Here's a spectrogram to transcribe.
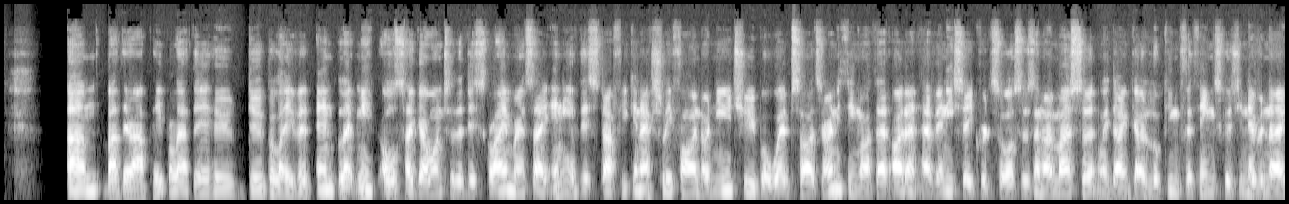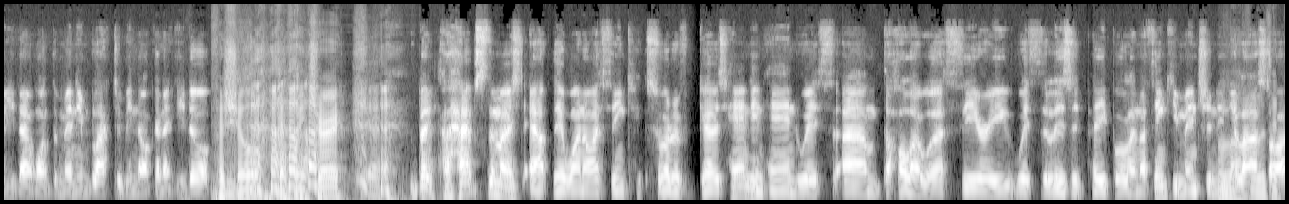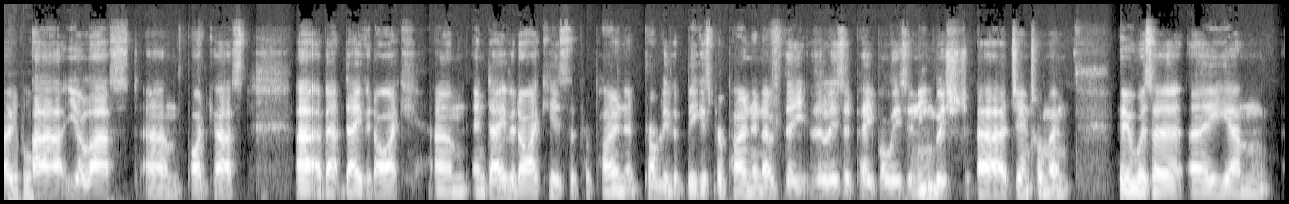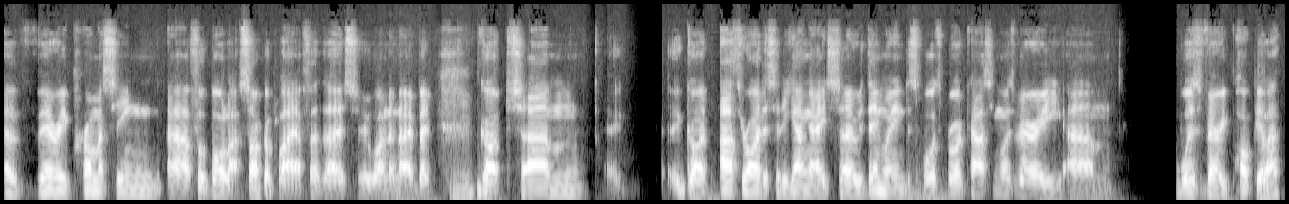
Um, but there are people out there who do believe it. And let me also go on to the disclaimer and say any of this stuff you can actually find on YouTube or websites or anything like that. I don't have any secret sources, and I most certainly don't go looking for things because you never know. You don't want the men in black to be knocking at your door. For sure. Definitely true. But perhaps the most out there one, I think, sort of goes hand in hand with um, the Hollow Earth theory, with the lizard people, and I think you mentioned in your last I- uh, your last um, podcast uh, about David Icke. Um, and David Icke is the proponent, probably the biggest proponent of the the lizard people. He's an English uh, gentleman who was a a, um, a very promising uh, footballer, soccer player, for those who want to know, but got um, got arthritis at a young age. So then went into sports broadcasting. Was very um, was very popular.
